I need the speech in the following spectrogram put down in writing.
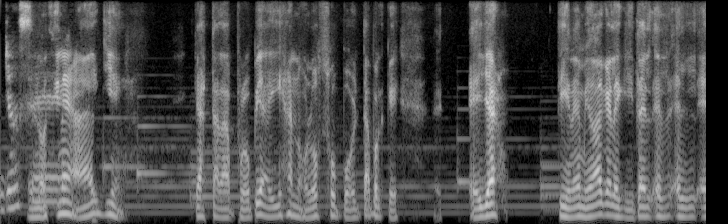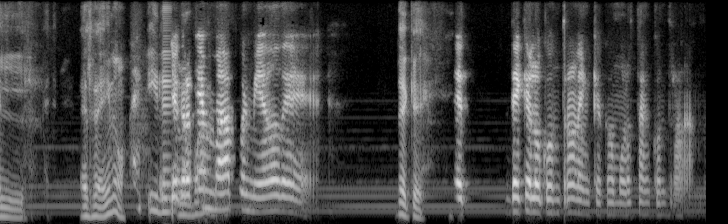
Yo sé. no tiene a alguien que hasta la propia hija no lo soporta porque ella tiene miedo a que le quite el el reino. Y Yo creo que es más por miedo de. ¿De qué? De, que lo controlen que como lo están controlando.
